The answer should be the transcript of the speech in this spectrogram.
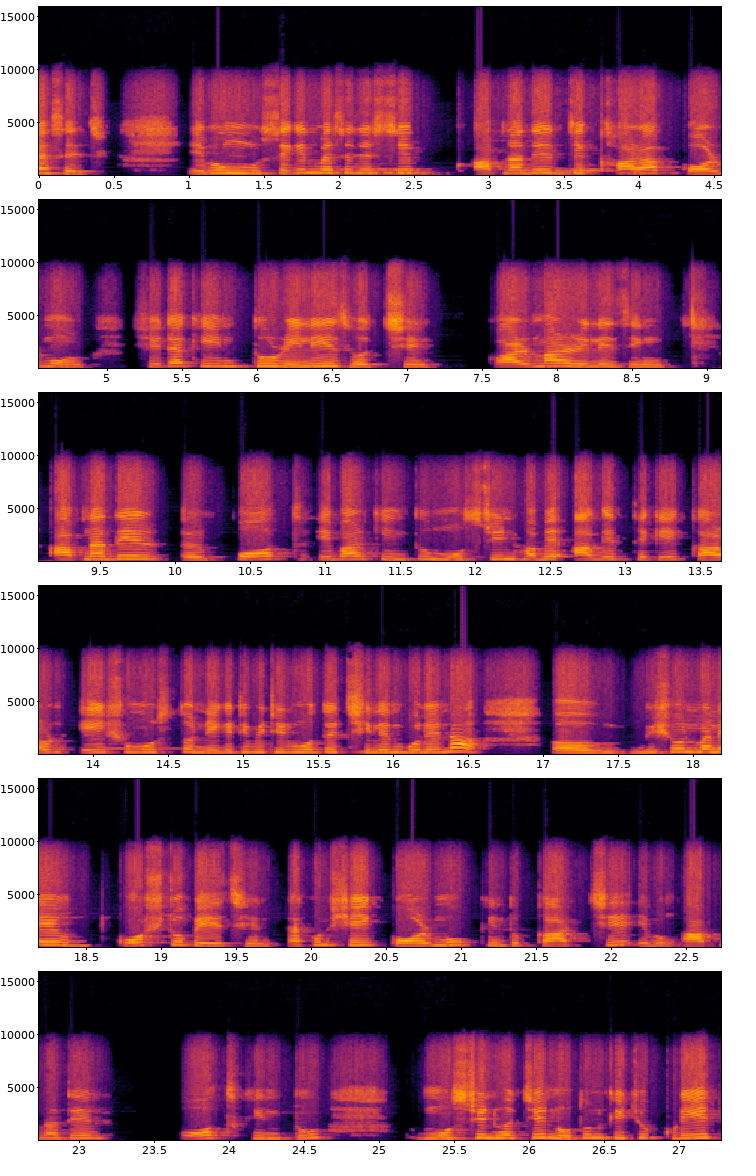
মেসেজ এবং সেকেন্ড মেসেজ এসছে, আপনাদের যে খারাপ কর্ম, সেটা কিন্তু রিলিজ হচ্ছে। কর্মা রিলিজিং। আপনাদের পথ এবার কিন্তু মসৃণ হবে আগের থেকে, কারণ এই সমস্ত নেগেটিভিটির মধ্যে ছিলেন বলে না ভীষণ মানে কষ্ট পেয়েছেন। এখন সেই কর্ম কিন্তু কাটছে এবং আপনাদের পথ কিন্তু মসৃণ হচ্ছে, নতুন কিছু ক্রিয়েট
